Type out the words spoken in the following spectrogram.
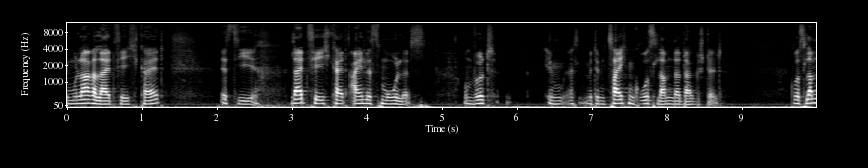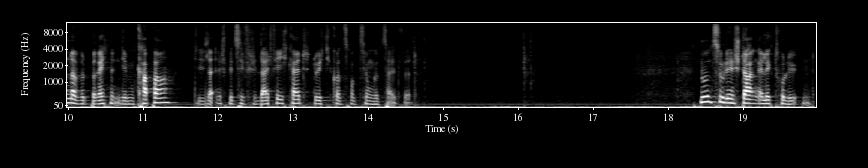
die molare Leitfähigkeit ist die Leitfähigkeit eines Moles und wird im, mit dem Zeichen Groß Lambda dargestellt. Groß Lambda wird berechnet, indem Kappa, die spezifische Leitfähigkeit, durch die Konstruktion geteilt wird. Nun zu den starken Elektrolyten.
